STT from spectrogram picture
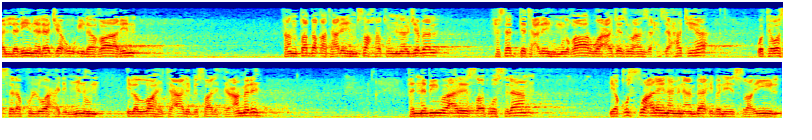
الذين لجأوا إلى غار فانطبقت عليهم صخرة من الجبل فسدت عليهم الغار وعجزوا عن زحزحتها وتوسل كل واحد منهم إلى الله تعالى بصالح عمله. فالنبي عليه الصلاة والسلام يقص علينا من أنباء بني إسرائيل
